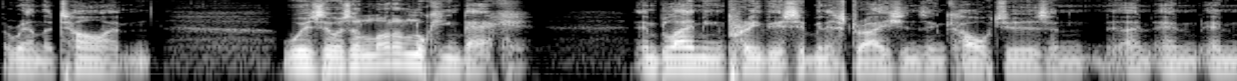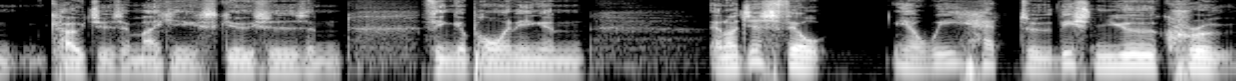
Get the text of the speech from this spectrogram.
around the time was there was a lot of looking back and blaming previous administrations and cultures and, and, and, and coaches and making excuses and finger pointing and and I just felt you know, we had to, this new crew,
